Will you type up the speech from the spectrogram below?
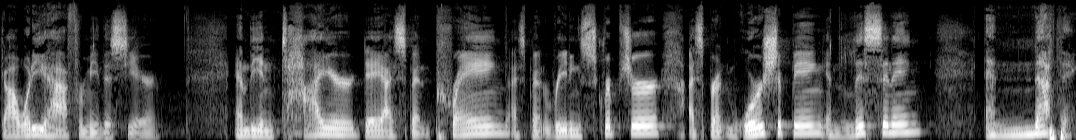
God, what do you have for me this year? And the entire day I spent praying, I spent reading scripture, I spent worshiping and listening, and nothing.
